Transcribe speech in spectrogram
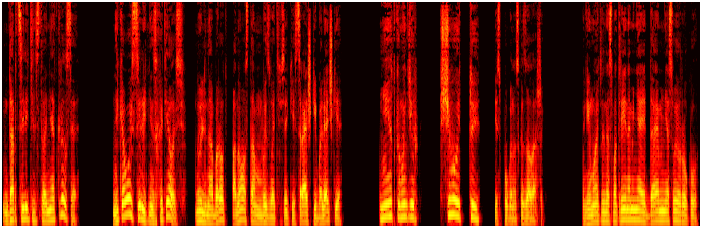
Дар целительства не открылся? Никого исцелить не захотелось? Ну или наоборот, понос там вызвать всякие срачки и болячки?» «Нет, командир, с чего это ты?» — испуганно сказал Ашик. «Внимательно смотри на меня и дай мне свою руку».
